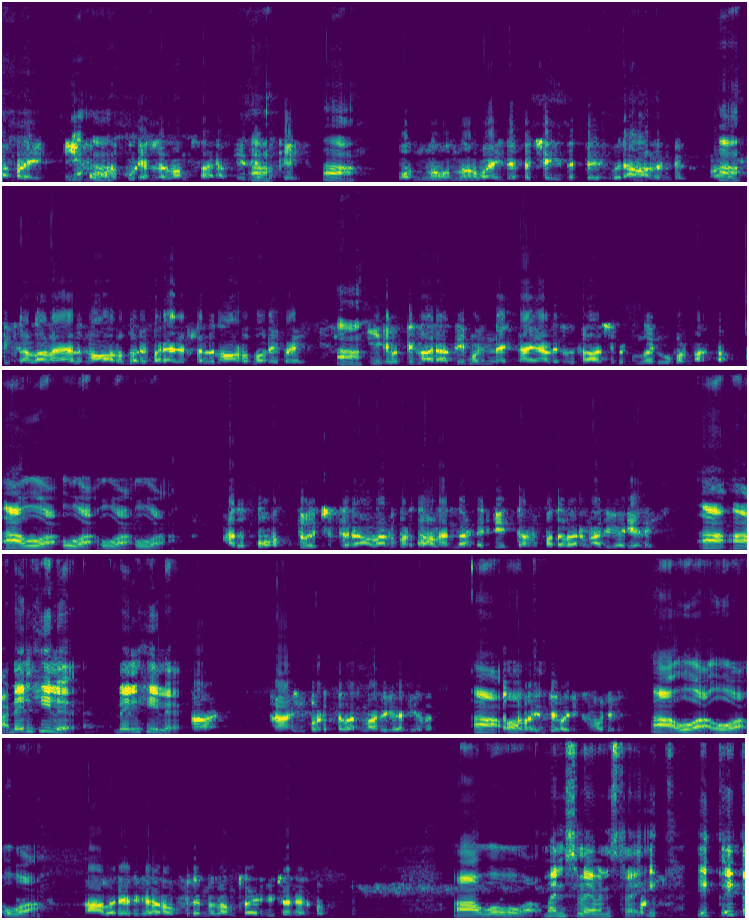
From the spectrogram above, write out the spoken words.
നമ്മളെ ഈ ഫോണിൽ കൂടി അല്ല സംസാരം. ഇത് നമുക്ക് ആ. ഒന്ന് ഒന്ന് വൈൻഡപ്പ് ചെയ്തിട്ട് ഒരാളുണ്ട്. ആൾ അയാൾ നാറെന്ന് പറയുമ്പോൾ അയാൾ നാറെന്ന് പറയുമ്പോഴേ. ഇരുപത്തിനാലാം തീയതി മുന്നേ അയാളിത് കാശ് കിട്ടുന്ന രൂപം ഉണ്ടാക്കാം. അത് പുറത്ത് വെച്ചിട്ട് ഒരാളാണ്. ഇവിടുത്തെ ആളല്ല. ഡൽഹി തണുപ്പത്തെ ഭരണാധികാരിയാണ്. ആ ഇവിടുത്തെ ഭരണാധികാരിയാണ്. അവരൊരു കെയർ ഓഫിൽ നിന്ന് സംസാരിപ്പിച്ചാൽ ചിലപ്പോൾ ആ മനസ്സിലായി മനസ്സിലായി. ഇക്ക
